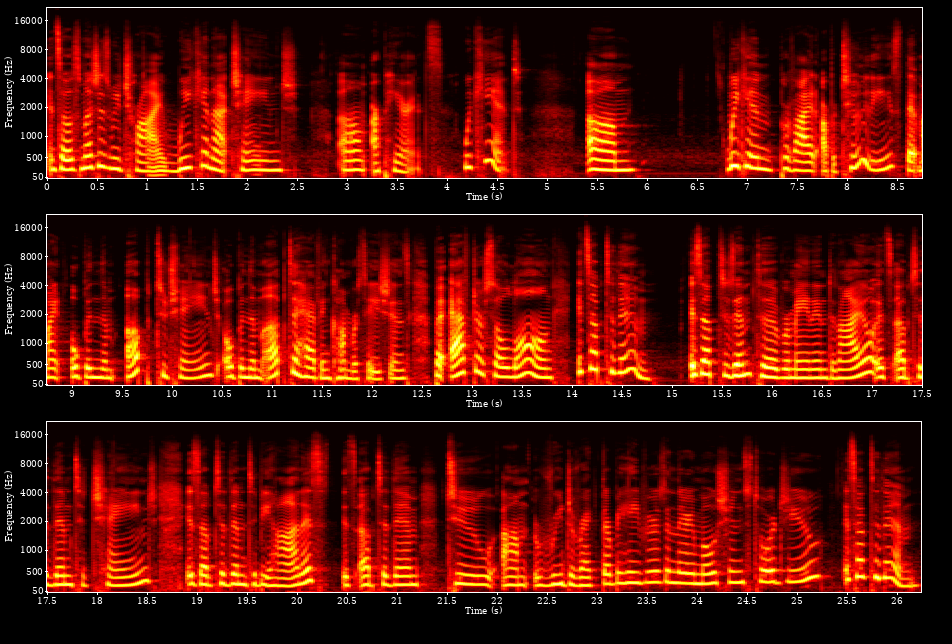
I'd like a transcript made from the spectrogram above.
And so as much as we try we cannot change um, our parents. We can't. Um, we can provide opportunities that might open them up to change open them up to having conversations but after so long it's up to them it's up to them to remain in denial. It's up to them to change. It's up to them to be honest. It's up to them to um, redirect their behaviors and their emotions towards you. It's up to them,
